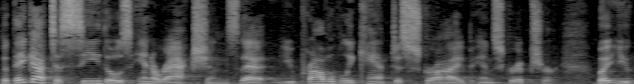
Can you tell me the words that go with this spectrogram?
but they got to see those interactions that you probably can't describe in Scripture. But you,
